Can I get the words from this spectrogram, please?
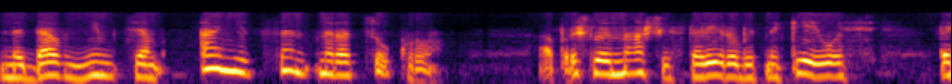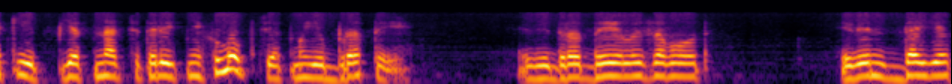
не дав німцям ані центнера цукру, а прийшли наші старі робітники, і ось такі 15-літні хлопці, як мої брати, відродили завод, і він дає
